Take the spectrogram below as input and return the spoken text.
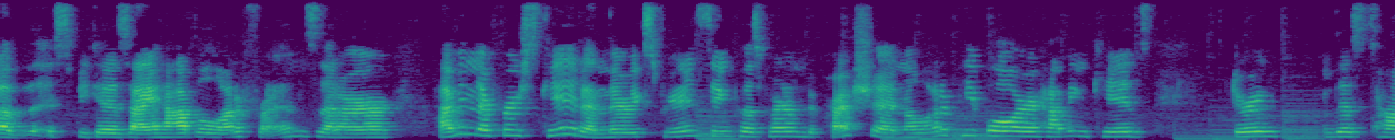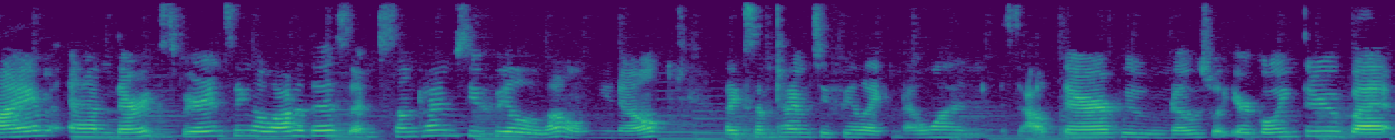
of this because I have a lot of friends that are having their first kid and they're experiencing postpartum depression. A lot of people are having kids during this time and they're experiencing a lot of this and sometimes you feel alone, you know? Like sometimes you feel like no one is out there who knows what you're going through, but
